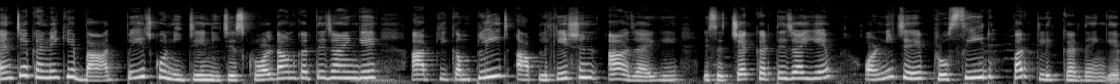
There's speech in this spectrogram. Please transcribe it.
एंटर करने के बाद पेज को नीचे नीचे स्क्रॉल डाउन करते जाएँगे। आपकी कंप्लीट एप्लीकेशन आ जाएगी। इसे चेक करते जाइए और नीचे प्रोसीड पर क्लिक कर देंगे।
